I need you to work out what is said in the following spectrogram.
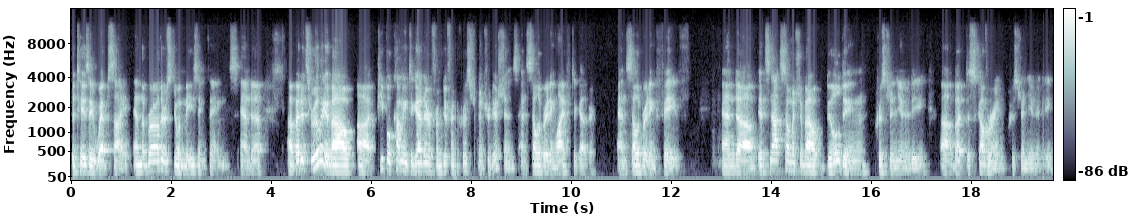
the Taizé website, and the brothers do amazing things. And uh, uh, but it's really about uh, people coming together from different Christian traditions and celebrating life together and celebrating faith. And uh, it's not so much about building Christian unity, uh, but discovering Christian unity.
